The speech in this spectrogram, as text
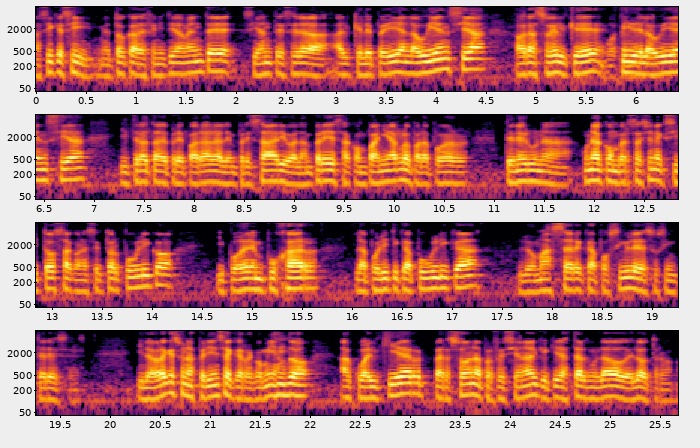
Así que sí, me toca definitivamente, si antes era al que le pedía en la audiencia, ahora soy el que pide la audiencia y trata de preparar al empresario, a la empresa, acompañarlo para poder tener una, conversación exitosa con el sector público y poder empujar la política pública lo más cerca posible de sus intereses. Y la verdad que es una experiencia que recomiendo a cualquier persona profesional que quiera estar de un lado o del otro.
